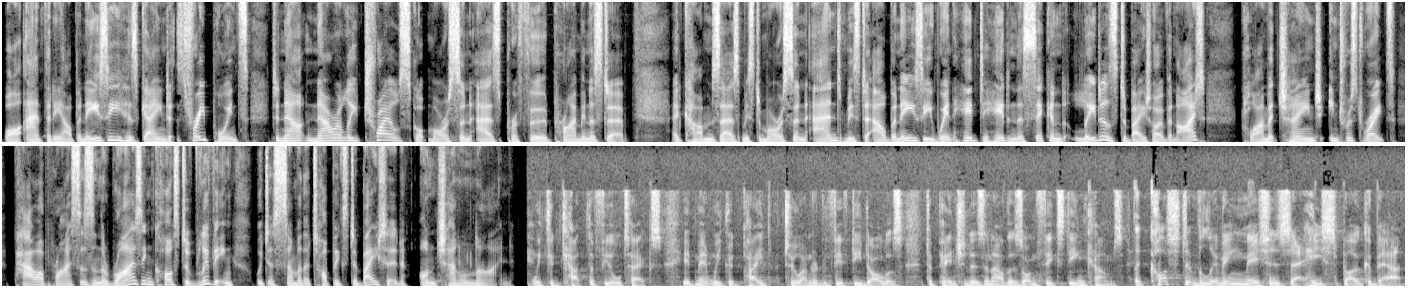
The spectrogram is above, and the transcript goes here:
while Anthony Albanese has gained three points to now narrowly trail Scott Morrison as preferred Prime Minister. It comes as Mr Morrison and Mr Albanese went head to head in the second leaders' debate overnight. Climate change, interest rates, power prices, and the rising cost of living were just some of the topics debated on Channel 9. We could cut the fuel tax. It meant we could pay $250 to pensioners and others on fixed incomes. The cost of living measures that he spoke about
